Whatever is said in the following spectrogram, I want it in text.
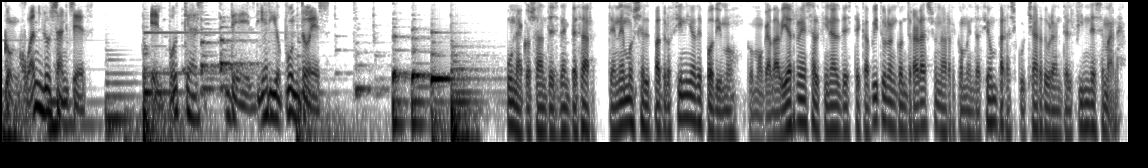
con Juan Luis Sánchez, el podcast de eldiario.es. Una cosa antes de empezar, tenemos el patrocinio de Podimo. Como cada viernes, al final de este capítulo encontrarás una recomendación para escuchar durante el fin de semana.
